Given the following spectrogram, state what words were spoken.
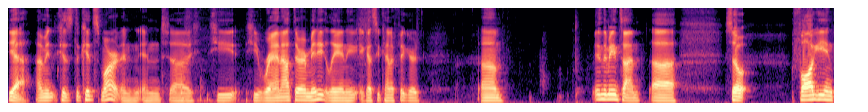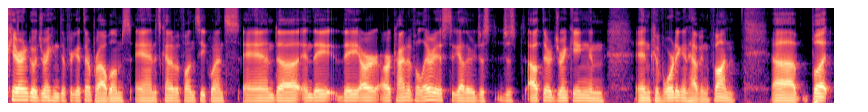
Yeah, I mean, because the kid's smart and and uh, he he ran out there immediately, and he I guess he kind of figured. Um, in the meantime, uh, so Foggy and Karen go drinking to forget their problems, and it's kind of a fun sequence, and uh, and they they are are kind of hilarious together, just just out there drinking and and cavorting and having fun, uh, but.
